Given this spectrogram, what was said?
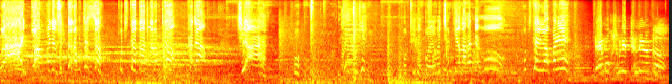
와 또 악마 녀석 따라붙었어. 보치다 나 따라붙어. 가자. 자! 어? 뭐지? 어떻게 된 거예요? 왜 참기가 나갔냐고. 보치다 일로 와 빨리. 내 목소리 들리는가?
